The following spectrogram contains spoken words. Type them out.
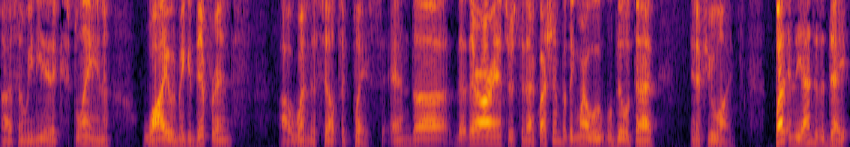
uh, so we need to explain why it would make a difference uh, when the sale took place? And uh, th- there are answers to that question, but the Gemara will, will, deal with that in a few lines. But in the end of the day,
